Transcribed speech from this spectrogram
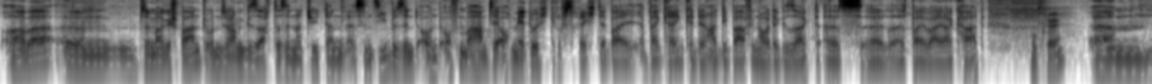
Aber ähm, sind wir gespannt und sie haben gesagt, dass sie natürlich dann sensibel sind und offenbar haben sie auch mehr Durchgriffsrechte bei, bei Kränke, hat die BaFin heute gesagt, als, äh, als bei Wirecard. Okay. Ähm,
